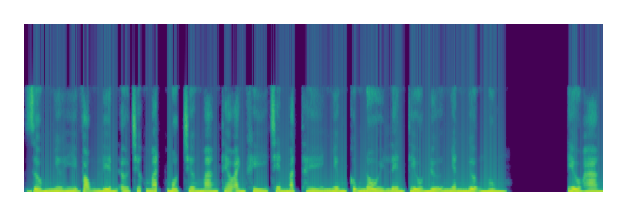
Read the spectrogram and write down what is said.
giống như hy vọng liền ở trước mắt một chương mang theo anh khí trên mặt thế nhưng cũng nổi lên tiểu nữ nhân ngượng ngùng. Tiểu hàng,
